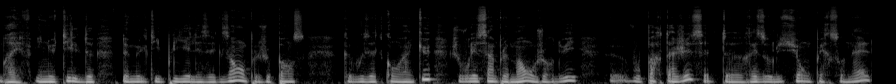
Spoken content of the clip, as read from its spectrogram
Bref, inutile de, multiplier les exemples, je pense que vous êtes convaincus. Je voulais simplement aujourd'hui euh, vous partager cette euh, résolution personnelle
